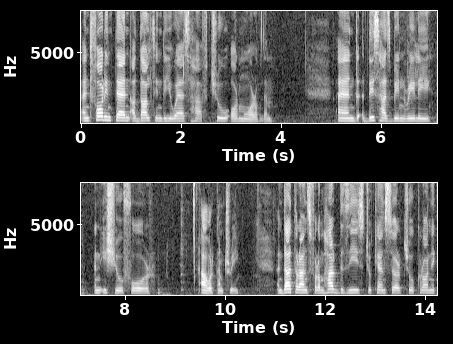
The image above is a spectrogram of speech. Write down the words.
and four in 10 adults in the US have two or more of them. And this has been really an issue for our country. And that runs from heart disease to cancer to chronic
